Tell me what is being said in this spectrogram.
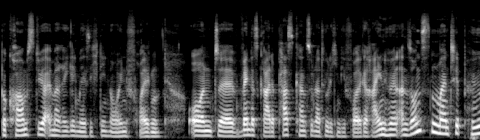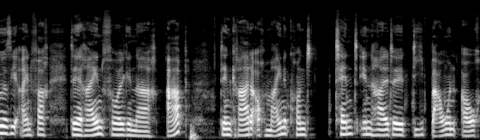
bekommst du ja immer regelmäßig die neuen Folgen. Und äh, wenn das gerade passt, kannst du natürlich in die Folge reinhören. Ansonsten mein Tipp, höre sie einfach der Reihenfolge nach ab, denn gerade auch meine Content-Inhalte, die bauen auch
